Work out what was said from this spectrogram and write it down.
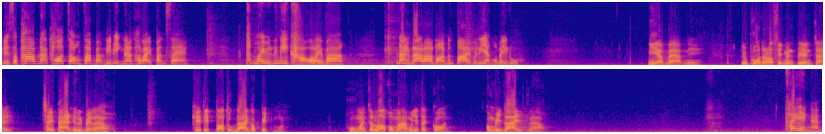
องทนอยู่ในสภาพนักโทษจองจำแบบนี้ไปอีกนานเท่าไหร่ปันแสงทำไมมันไม่มีข่าวอะไรบ้าง นางดาราน้อยมันตายไปหรือยังก็ไม่รู้ เงียบแบบนี้ หรือพวกนรสิงห์มันเปลี่ยนใจใช้แผนอื่นไปแล้วเขตติดต่อทุกด้านก็ปิดหมด พวกมันจะลอบเข้ามาเหมือนอย่างแต่ก่อน ก็ไม่ได้อีกแล้ว ถ้าอย่างนั้น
